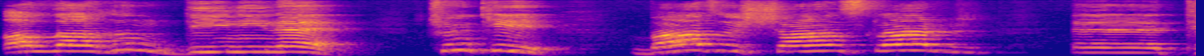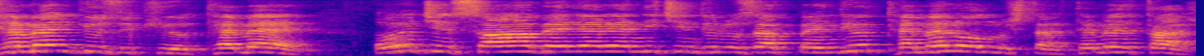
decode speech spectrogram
Allah'ın dinine. Çünkü bazı şahıslar e, temel gözüküyor, temel. Onun için sahabelere niçin dil uzatmayın diyor, temel olmuşlar, temel taş.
